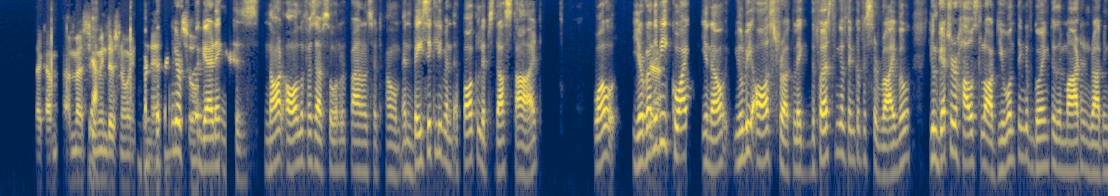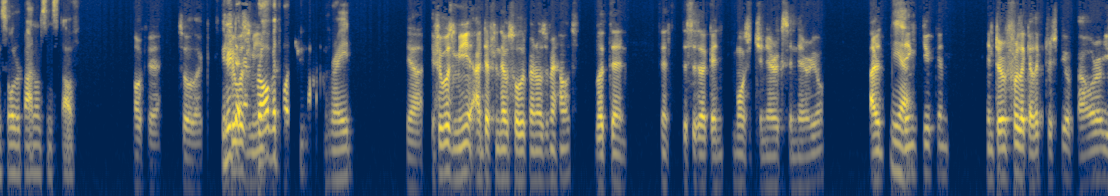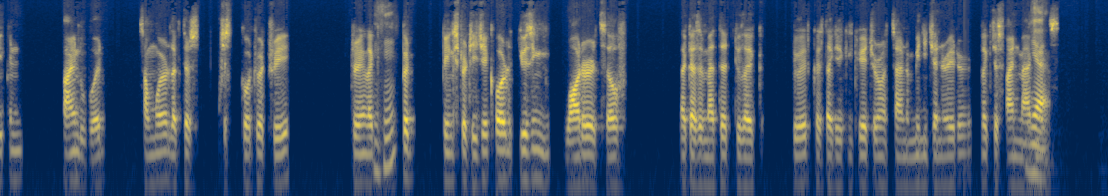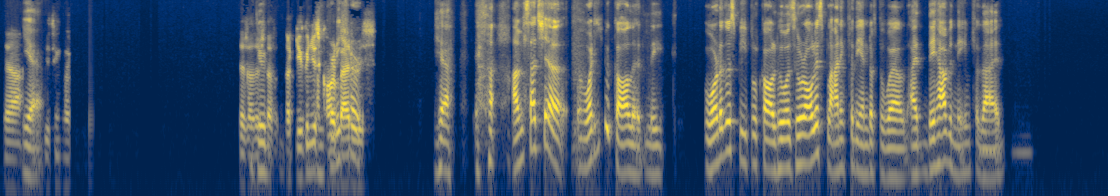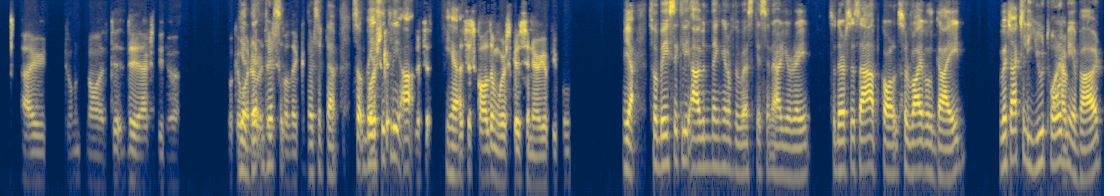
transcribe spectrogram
Like I'm I'm Yeah. assuming there's no But the internet, thing you're so forgetting is not all of us have solar panels at home. And basically, when the apocalypse does start, well, you're going to yeah, be quite, you know, you'll be awestruck. Like the first thing you'll think of is survival. You'll get your house locked. You won't think of going to the mart and grabbing solar panels and stuff. okay. So like You if need it to was me, improv with what you have, right? Yeah, if it was me, I definitely have solar panels in my house. But then since this is like a most generic scenario, I Yeah. think you can in terms for like electricity or power, you can find wood somewhere. Like there's just go to a tree during like hmm but being strategic or using water itself like as a method to like do it because like you can create your own kind of mini generator. Like just find Yeah. magnets. Yeah, Yeah. using like there's other Dude, stuff. Like you can use I'm car pretty sure. batteries. Yeah. I'm such a, what do you call it? Like, what are those people called who was who are always planning for the end of the world? I they have a name for that. I don't know. They, they actually do. Okay, Yeah, whatever. There's a, like there's a term. So basically, uh, Let's yeah, let's just call them worst case scenario people. yeah. So basically, I've been thinking of the worst case scenario, right? So there's this app called Survival Guide, which actually you told have me about.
